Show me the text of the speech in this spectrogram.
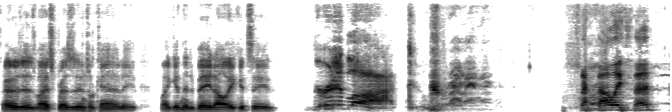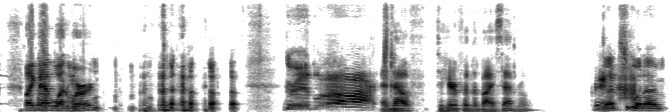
That was his vice presidential candidate. Like in the debate, all he could say is gridlock. Is that all he said? Like that one word. gridlock. And now f- to hear from the vice admiral. That's what I'm.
